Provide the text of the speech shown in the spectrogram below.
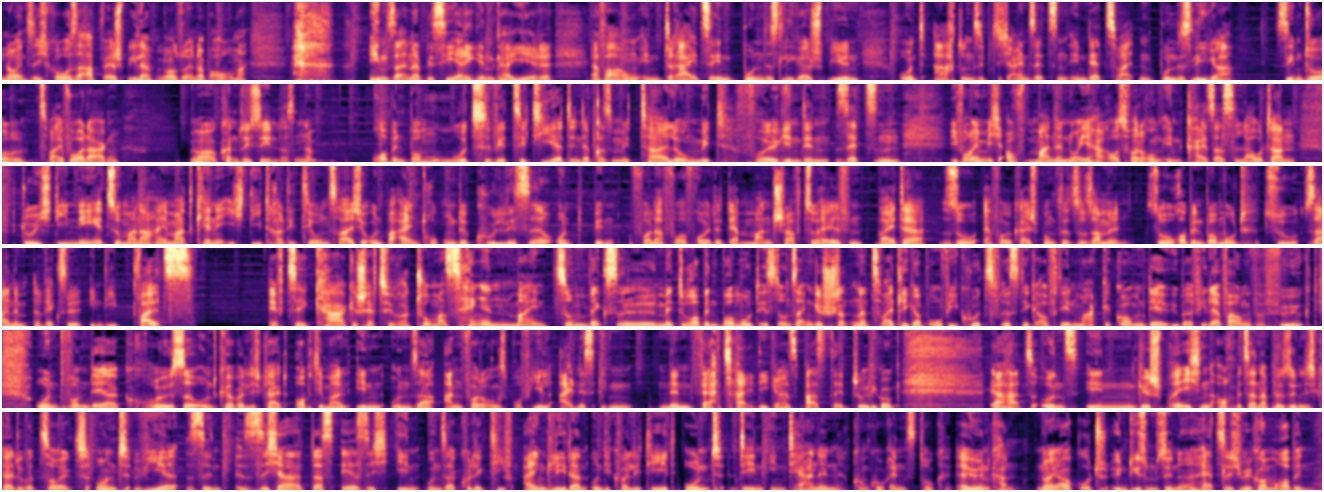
große Abwehrspieler, ja, so einer braucht immer, in seiner bisherigen Karriere Erfahrung in 13 Bundesligaspielen und 78 Einsätzen in der zweiten Bundesliga. Sieben Tore, zwei Vorlagen. Ja, kann sich sehen lassen, ne? Robin Bormuth wird zitiert in der Pressemitteilung mit folgenden Sätzen. Ich freue mich auf meine neue Herausforderung in Kaiserslautern. Durch die Nähe zu meiner Heimat kenne ich die traditionsreiche und beeindruckende Kulisse und bin voller Vorfreude, der Mannschaft zu helfen, weiter so erfolgreich Punkte zu sammeln. So Robin Bormuth zu seinem Wechsel in die Pfalz. FCK-Geschäftsführer Thomas Hengen meint zum Wechsel mit Robin Bormuth ist uns ein gestandener Zweitligaprofi kurzfristig auf den Markt gekommen, der über viel Erfahrung verfügt und von der Größe und Körperlichkeit optimal in unser Anforderungsprofil eines Innenverteidigers passt. Entschuldigung. Er hat uns in Gesprächen auch mit seiner Persönlichkeit überzeugt und wir sind sicher, dass er sich in unser Kollektiv eingliedern und die Qualität und den internen Konkurrenzdruck erhöhen kann. Naja, gut, in diesem Sinne, herzlich willkommen, Robin.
